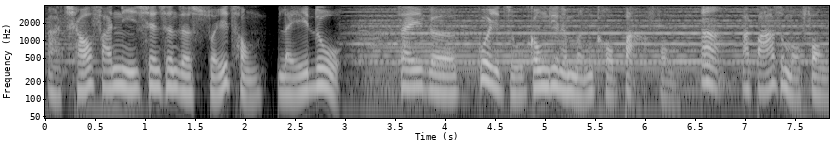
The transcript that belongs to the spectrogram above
啊，乔凡尼先生的随从雷洛，在一个贵族宫殿的门口把风。嗯，啊，把什么风？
